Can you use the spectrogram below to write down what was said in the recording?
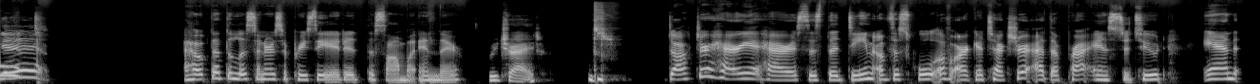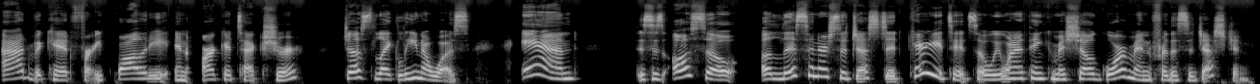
Yeah. I hope that the listeners appreciated the samba in there. We tried. Dr. Harriet Harris is the Dean of the School of Architecture at the Pratt Institute and advocate for equality in architecture, just like Lena was. And this is also a listener suggested caryatid. So we want to thank Michelle Gorman for the suggestion.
